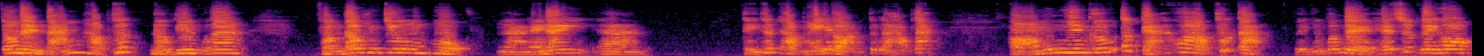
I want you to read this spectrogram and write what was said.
cho nền tảng học thức đầu tiên của ta. Phần đông chương 1 là ngày nay à, thì thích học nhảy giai đoạn tức là học tắt họ muốn nghiên cứu tất cả các khoa học phức tạp về những vấn đề hết sức gây go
